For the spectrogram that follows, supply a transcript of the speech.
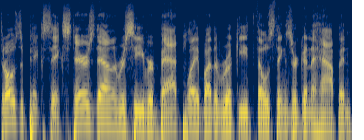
throws a pick six, stares down the receiver. Bad play by the rookie. Those things are going to happen.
